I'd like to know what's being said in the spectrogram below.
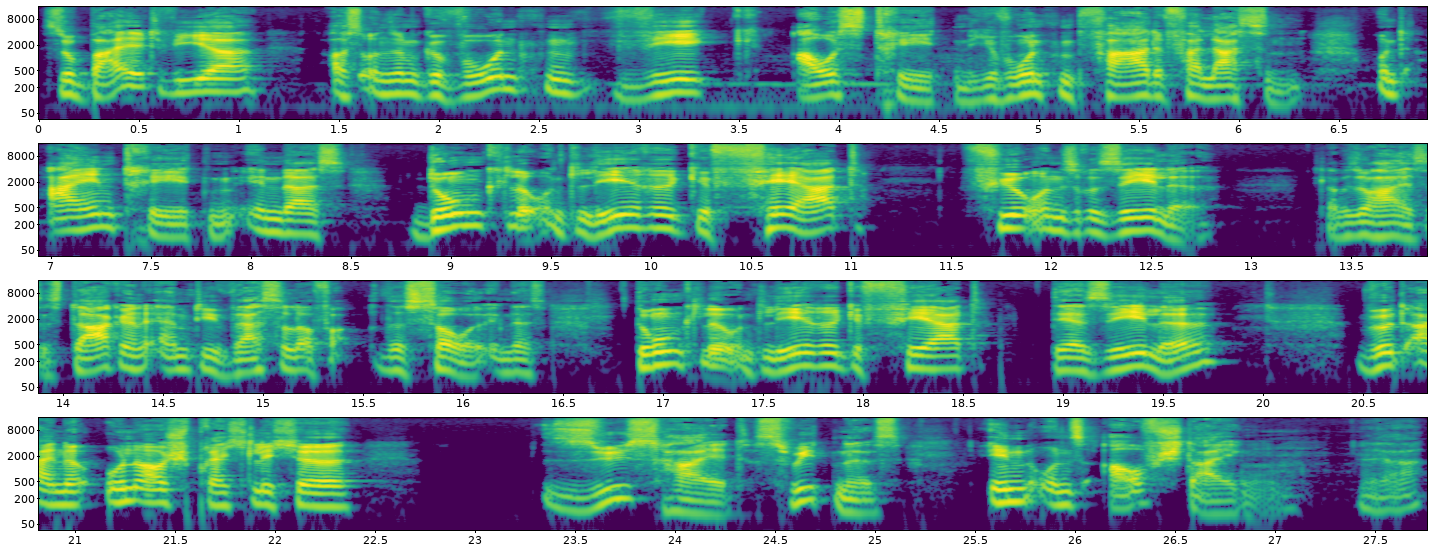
Sobald wir aus unserem gewohnten Weg austreten, die gewohnten Pfade verlassen und eintreten in das dunkle und leere Gefährt für unsere Seele. Ich glaube, so heißt es. Dark and empty vessel of the soul. In das dunkle und leere Gefährt der Seele wird eine unaussprechliche Süßheit, Sweetness in uns aufsteigen. Ja,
